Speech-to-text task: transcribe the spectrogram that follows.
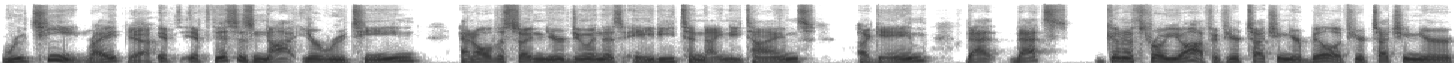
routine right? Yeah. If if this is not your routine and all of a sudden you're doing this 80 to 90 times a game that that's going to throw you off. If you're touching your bill if you're touching your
